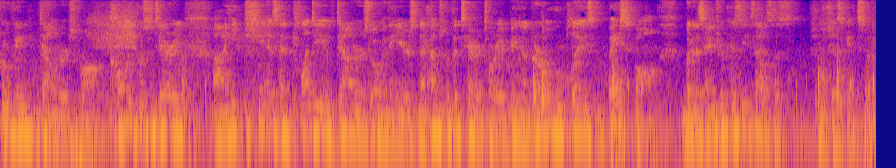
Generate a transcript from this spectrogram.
proving doubters wrong. Chloe Pusateri, uh, he, she has had plenty of doubters over the years, and that comes with the territory of being a girl who plays baseball. But as Andrew Kazee tells us, she's just getting started.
